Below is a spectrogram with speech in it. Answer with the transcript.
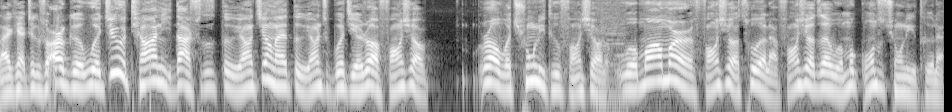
来看这个说二哥，我就听你大说是抖音进来抖音直播间让分享，让我群里头分享了，我妈妈儿分享错了，分享在我们工作群里头了。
